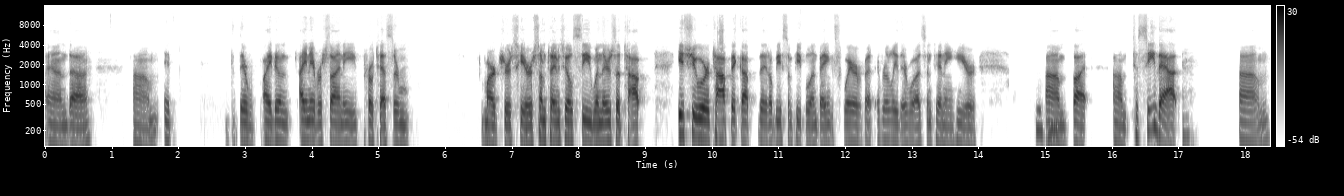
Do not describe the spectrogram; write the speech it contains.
and uh, um, it there. I don't. I never saw any protests or marchers here. Sometimes you'll see when there's a top issue or topic up, there'll be some people in Bank Square, but really there wasn't any here. Mhm. Um, but um, to see that um,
